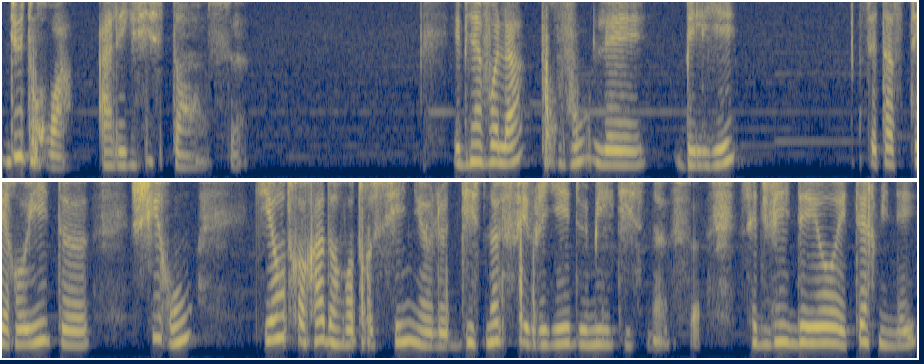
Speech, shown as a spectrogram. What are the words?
du droit à l'existence. Et eh bien voilà pour vous les béliers, cet astéroïde Chiron qui entrera dans votre signe le 19 février 2019. Cette vidéo est terminée.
